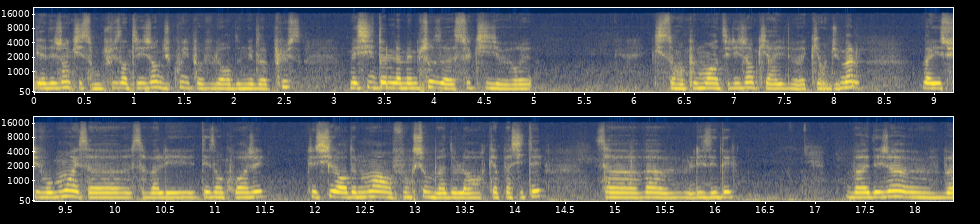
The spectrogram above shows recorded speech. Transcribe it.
il y a des gens qui sont plus intelligents, du coup, ils peuvent leur donner bah, plus. Mais s'ils donnent la même chose à ceux qui, euh, qui sont un peu moins intelligents, qui, arrivent, qui ont du mal, bah, ils suivent au moins et ça, va les désencourager. Que s'ils leur donnent moins en fonction bah, de leur capacité, ça va euh, les aider. Bah déjà, euh, bah,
